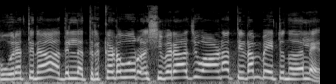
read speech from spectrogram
പൂരത്തിന്. അതിൽ തൃക്കടവൂർ ശിവരാജുവാണ് തിടം പേറ്റുന്നത് അല്ലേ?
